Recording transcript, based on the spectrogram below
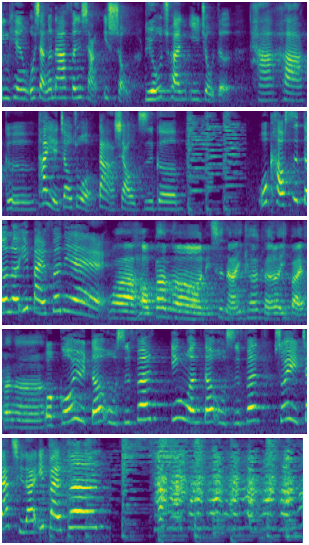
今天我想跟大家分享一首流传已久的哈哈歌，它也叫做《大笑之歌》。我考试得了一百分耶！哇，好棒哦！你是哪一科得了一百分啊？我国语得五十分，英文得五十分，所以加起来一百分。哎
